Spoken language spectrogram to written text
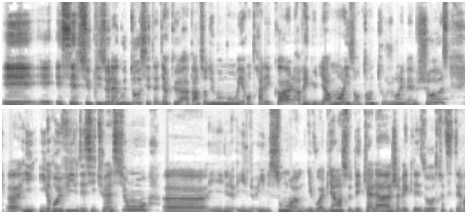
Et, et, c'est le supplice de la goutte d'eau, c'est-à-dire qu'à partir du moment où ils rentrent à l'école, régulièrement, ils entendent toujours les mêmes choses. Euh, ils, revivent des situations. ils, ils, ils, sont, ils voient bien ce décalage avec les autres, etc.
